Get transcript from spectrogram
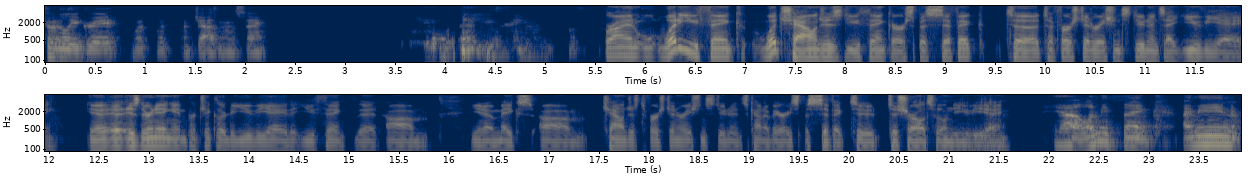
totally agree with, with what jasmine was saying. Brian what do you think what challenges do you think are specific to to first generation students at uva you know, is there anything in particular to uva that you think that um, you know makes um, challenges to first generation students kind of very specific to to Charlottesville and the UVA? Yeah, let me think. I mean,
